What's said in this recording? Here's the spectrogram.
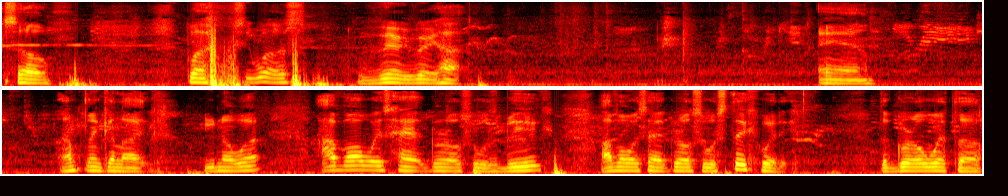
So, but she was very, very hot. And I'm thinking, like, you know what? I've always had girls who was big. I've always had girls who was thick with it. The girl with the,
